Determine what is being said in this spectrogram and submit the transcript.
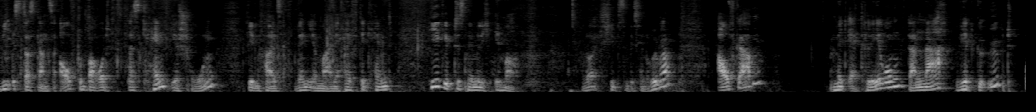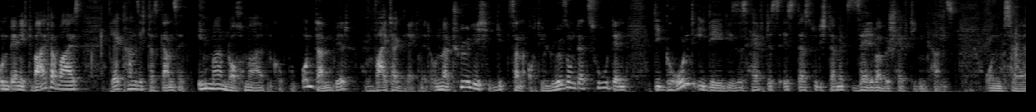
wie ist das Ganze aufgebaut? Das kennt ihr schon, jedenfalls wenn ihr meine Hefte kennt. Hier gibt es nämlich immer, ich schiebe es ein bisschen rüber, Aufgaben mit Erklärung. Danach wird geübt und wer nicht weiter weiß, der kann sich das Ganze immer nochmal angucken. Und dann wird weitergerechnet. Und natürlich gibt es dann auch die Lösung dazu, denn die Grundidee dieses Heftes ist, dass du dich damit selber beschäftigen kannst. Und äh,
